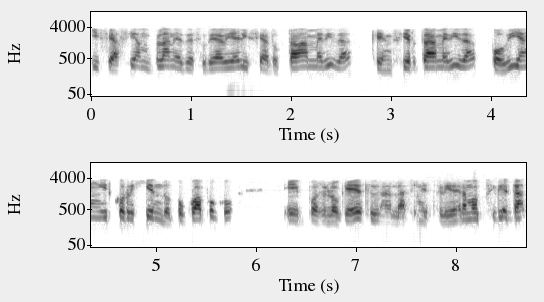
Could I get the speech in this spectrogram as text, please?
y se hacían planes de seguridad vial y se adoptaban medidas que en cierta medida podían ir corrigiendo poco a poco eh, pues lo que es la, la siniestralidad de la motocicleta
